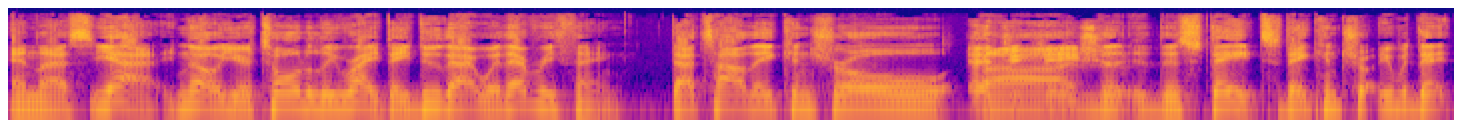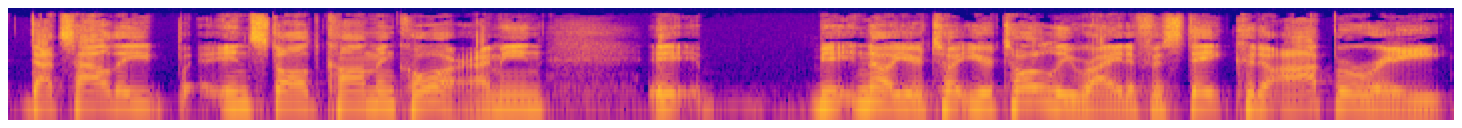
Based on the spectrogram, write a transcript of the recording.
unless, yeah, no, you're totally right. They do that with everything. That's how they control uh, the, the states. They control. They, that's how they installed Common Core. I mean, it, no, you're to, you're totally right. If a state could operate,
